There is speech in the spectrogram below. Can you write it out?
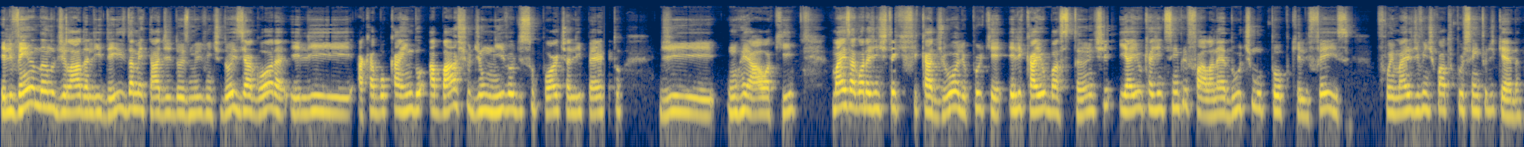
ele vem andando de lado ali desde a metade de 2022 e agora ele acabou caindo abaixo de um nível de suporte ali perto de um real aqui. Mas agora a gente tem que ficar de olho porque ele caiu bastante e aí o que a gente sempre fala, né, do último topo que ele fez foi mais de 24% de queda.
